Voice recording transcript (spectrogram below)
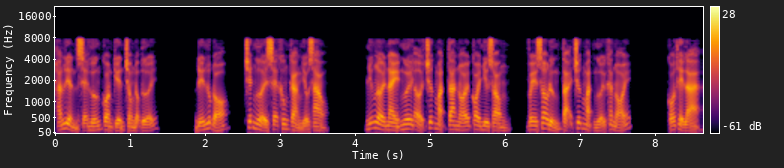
hắn liền sẽ hướng con kiến trong động tưới. Đến lúc đó, chết người sẽ không càng nhiều sao? Những lời này ngươi ở trước mặt ta nói coi như xong, về sau đừng tại trước mặt người khác nói. Có thể là,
